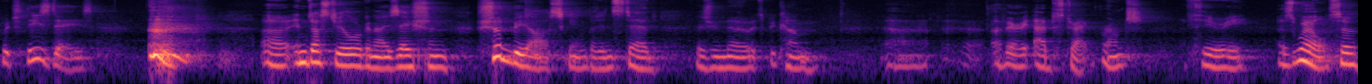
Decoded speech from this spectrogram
which these days uh, industrial organization should be asking, but instead, as you know, it's become uh, a very abstract branch of theory as well. So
